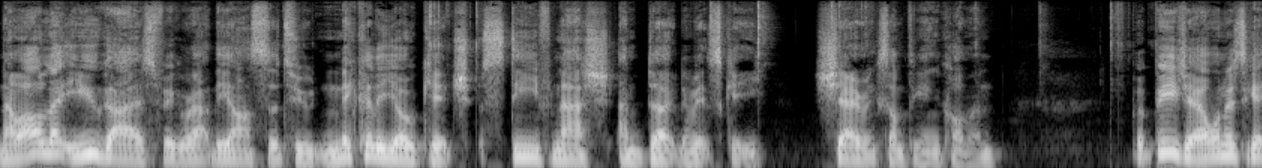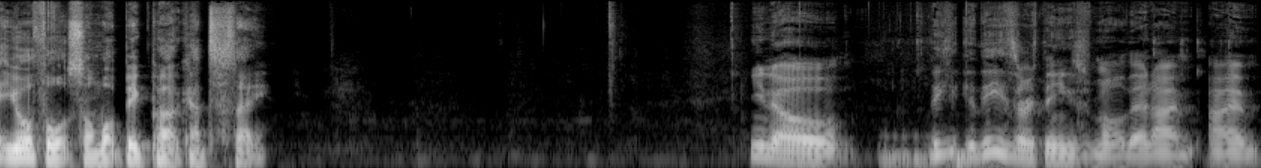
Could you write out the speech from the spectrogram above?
Now, I'll let you guys figure out the answer to Nikola Jokic, Steve Nash, and Dirk Nowitzki sharing something in common. But BJ, I wanted to get your thoughts on what Big Perk had to say. You know, the- these are things, Mo, that I'm I'm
